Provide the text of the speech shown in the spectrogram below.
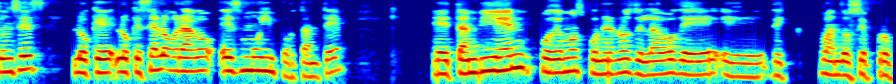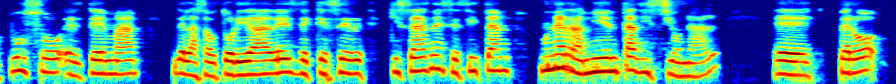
Entonces, lo que, lo que se ha logrado es muy importante eh, también podemos ponernos del lado eh, de, cuando se propuso el tema de las autoridades, de que quizás necesitan una herramienta adicional, eh, pero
